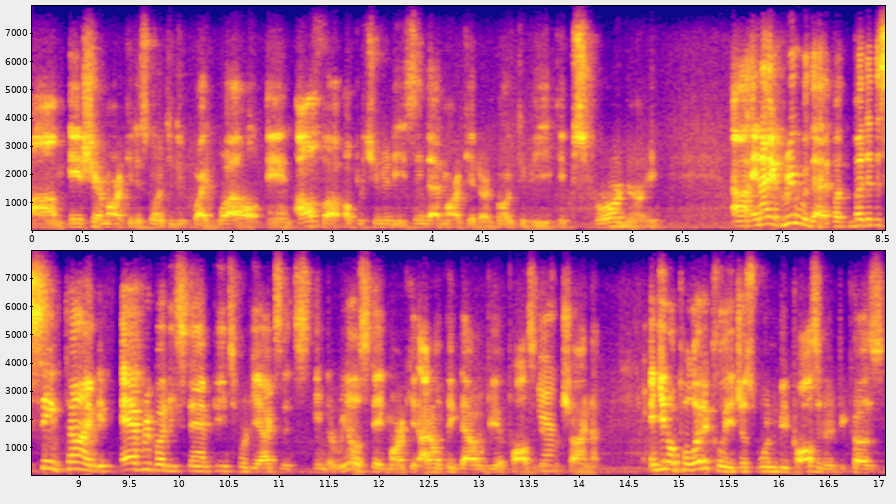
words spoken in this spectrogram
um, A share market is going to do quite well, and alpha opportunities in that market are going to be extraordinary. Uh, and I agree with that, but but at the same time, if everybody stampedes for the exits in the real estate market, I don't think that would be a positive yeah. for China. And you know, politically, it just wouldn't be positive because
